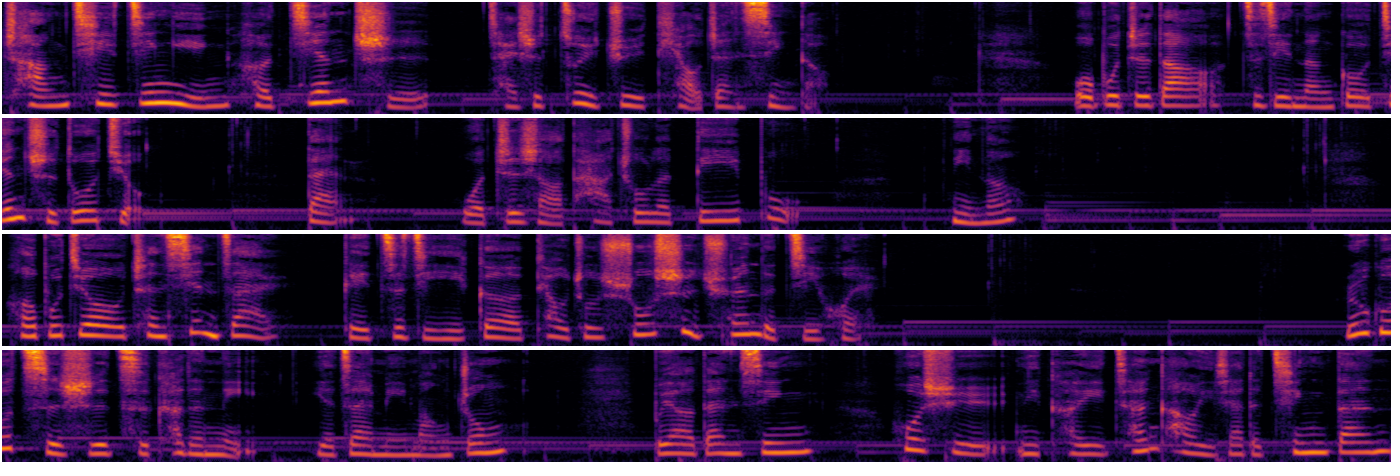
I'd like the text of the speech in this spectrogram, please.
长期经营和坚持才是最具挑战性的。我不知道自己能够坚持多久，但我至少踏出了第一步。你呢？何不就趁现在，给自己一个跳出舒适圈的机会？如果此时此刻的你也在迷茫中，不要担心，或许你可以参考以下的清单。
